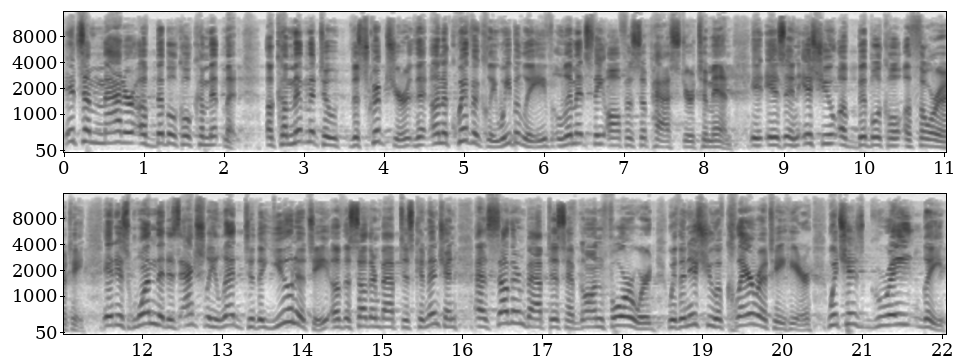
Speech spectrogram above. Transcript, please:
it's a matter of biblical commitment. A commitment to the scripture that unequivocally, we believe, limits the office of pastor to men. It is an issue of biblical authority. It is one that has actually led to the unity of the Southern Baptist Convention as Southern Baptists have gone forward with an issue of clarity here, which has greatly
